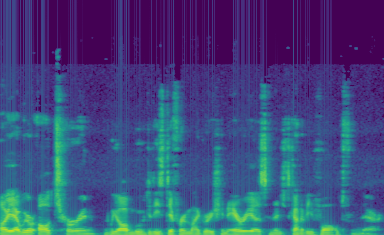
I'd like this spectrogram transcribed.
oh yeah, we were all Tauren, we all moved to these different migration areas, and then just kind of evolved from there.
